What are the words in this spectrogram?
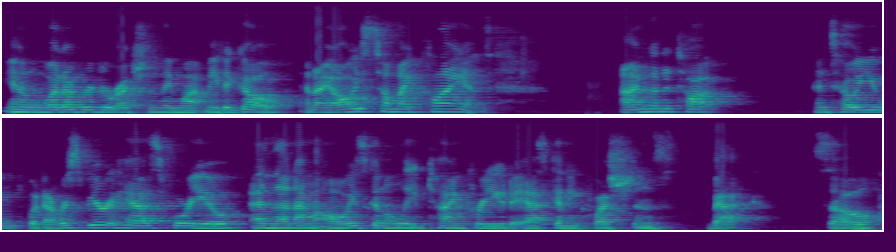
in whatever direction they want me to go. And I always tell my clients, I'm going to talk and tell you whatever spirit has for you. And then I'm always going to leave time for you to ask any questions back. So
